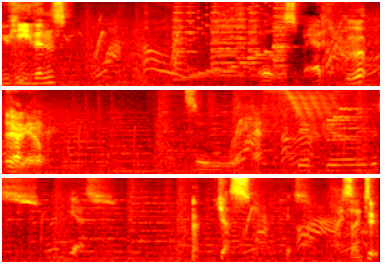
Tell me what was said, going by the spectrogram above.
You heathens. Oh, this is bad. Uh, There Okay. you go. So I have to go this way? Yes. Yes. Yes. Yes, I do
